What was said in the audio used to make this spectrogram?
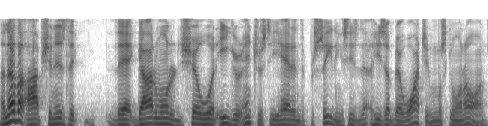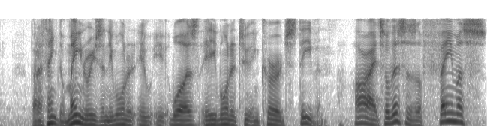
Another option is that that God wanted to show what eager interest he had in the proceedings. He's he's up there watching what's going on. But I think the main reason he wanted it, it was he wanted to encourage Stephen. All right, so this is a famous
